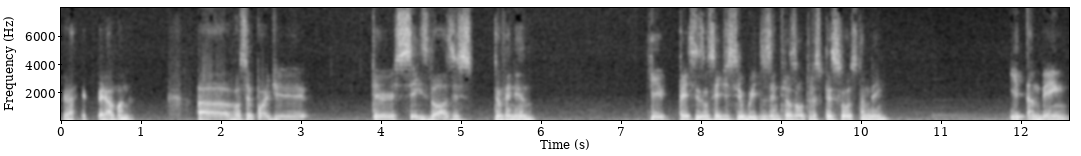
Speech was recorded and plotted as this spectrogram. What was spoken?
para recuperar a mana. Ah, você pode ter seis doses do veneno que precisam ser distribuídos entre as outras pessoas também. E também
